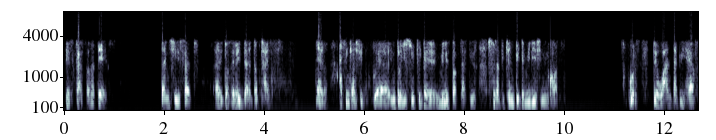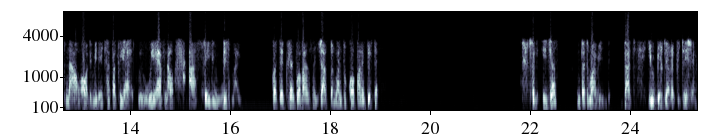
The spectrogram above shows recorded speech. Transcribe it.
these guys. I said, yes. Then she said, uh, it was a lady at that time. I think I should uh, introduce you to the Minister of Justice so that you can do the mediation in court. Because the one that we have now, or the mediators that we are, we have now, are failing this dismally. Because the current providers just don't want to cooperate with them. So it's just that you build your reputation.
